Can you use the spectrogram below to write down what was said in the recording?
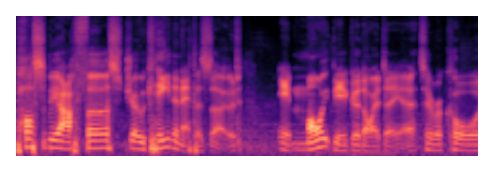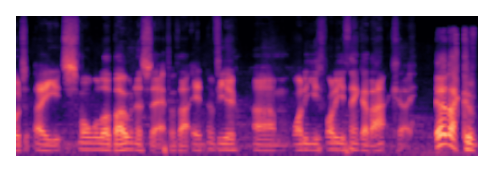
possibly our first Joe Keenan episode, it might be a good idea to record a smaller bonus ep of that interview. Um, what do you what do you think of that, Kay? Yeah, that could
